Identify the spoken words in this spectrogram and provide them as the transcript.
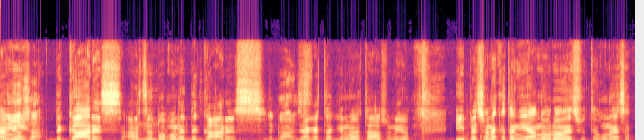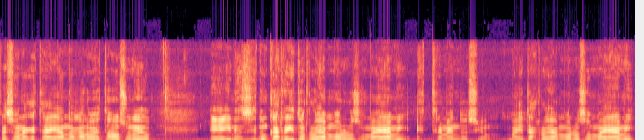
Miami, diosa. The Goddess. Ahora se puede poner The Goddess, The Goddess. ya que está aquí en los Estados Unidos. Y personas que están llegando, brother, si usted es una de esas personas que está llegando acá a los Estados Unidos eh, y necesita un carrito, Royal Motors of Miami es tremenda opción. Va a Royal Motors of Miami,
